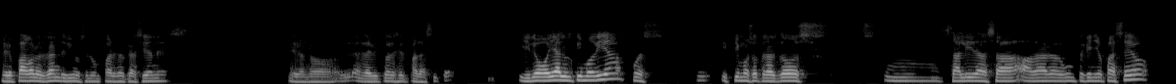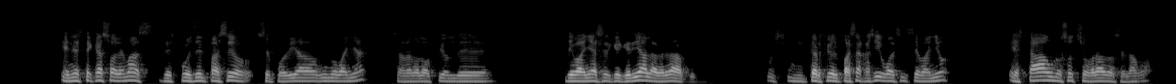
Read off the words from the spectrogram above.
Pero págalos grandes vimos en un par de ocasiones, pero no, el habitual es el parásito. Y luego ya el último día, pues hicimos otras dos mm, salidas a, dar algún pequeño paseo. En este caso, además, después del paseo se podía alguno bañar, se daba la opción de, de bañarse el que quería, la verdad, pues, pues, un tercio del pasaje así, igual sí se bañó. Está a unos 8 grados el agua,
